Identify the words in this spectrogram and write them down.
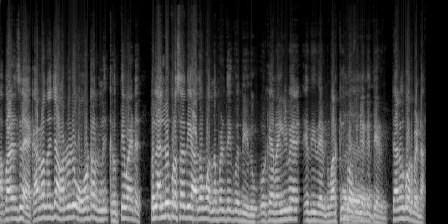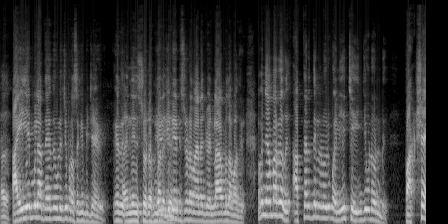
അപ്പൊ മനസ്സിലായ? കാരണം എന്താ വെച്ചാൽ അവരുടെ ഒരു ഓർഡറിന് കൃത്യമായിട്ട്. ഇപ്പൊ ലല്ലു പ്രസാദ് യാദവ് വന്നപ്പോഴത്തേക്കും എന്ത് ചെയ്തു? ഓക്കെ റെയിൽവേ എന്ത് ചെയ്തായിരുന്നു? വർക്കിംഗ് പ്രോഫിറ്റിലേക്ക് എത്തിയായിരുന്നു. താങ്കൾക്ക് ഓർമ്മയുണ്ട? ഐ എമ്മിൽ അദ്ദേഹത്തെ വിളിച്ച് പ്രസംഗിപ്പിച്ചായിരുന്നു. ഏത്? Indian institute of institute of management അഹമ്മദാബാദിൽ അപ്പൊ ഞാൻ പറഞ്ഞത് അത്തരത്തിലുള്ള ഒരു വലിയ ചേഞ്ച് ഇവിടെ ഉണ്ട്. പക്ഷേ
